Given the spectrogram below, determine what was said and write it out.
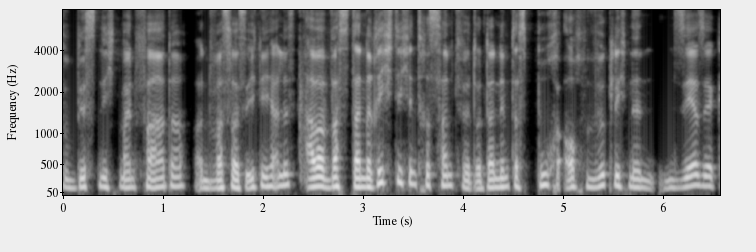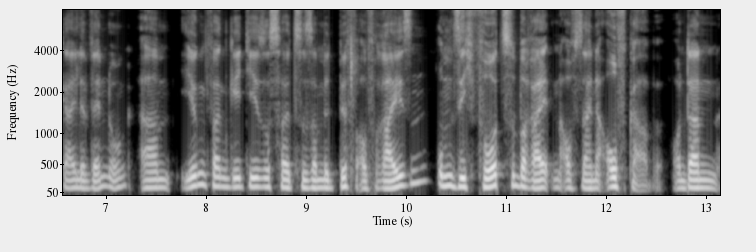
du bist nicht mein Vater und was weiß ich nicht alles. Aber was dann richtig interessant wird und dann nimmt das Buch auch wirklich eine sehr, sehr geile Wendung. Ähm, irgendwann geht Jesus halt zusammen mit Biff auf Reisen, um sich vorzubereiten auf seine Aufgabe. Und dann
